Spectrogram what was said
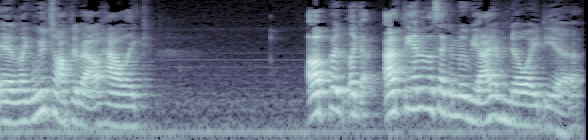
and like we've talked about how like up at like at the end of the second movie, I have no idea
